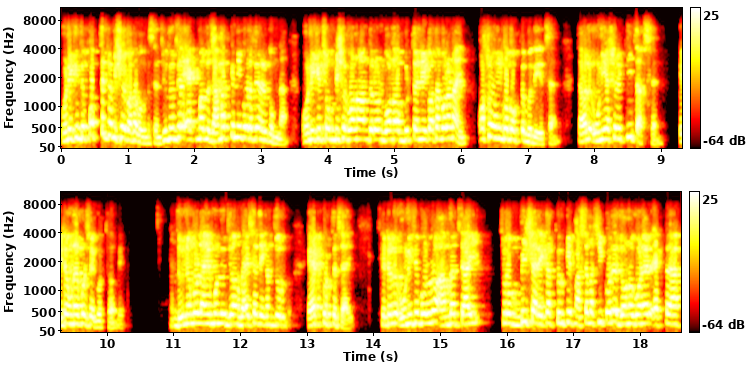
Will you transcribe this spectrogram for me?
উনি কিন্তু প্রত্যেকটা বিষয়ে কথা বলতেছেন। শুধু যে একমাত্র জামাতকে নিয়ে বলেছেন এরকম না। উনি কি চব্বিশের গণ আন্দোলন, গণ অভ্যুত্থান নিয়ে কথা বলা নাই? অসংখ্য বক্তব্য দিয়েছেন। তাহলে উনি আসলে কি চাচ্ছেন? এটা ওনার পরিচয় করতে হবে। দুই নম্বর আমি মনিরুজ্জামান ভাইয়ের সাথে এখানে জোর অ্যাড করতে চাই। সেটা হলো উনি যে বলল, আমরা চাই চব্বিশ আর একাত্তরকে পাশাপাশি করে জনগণের একটা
